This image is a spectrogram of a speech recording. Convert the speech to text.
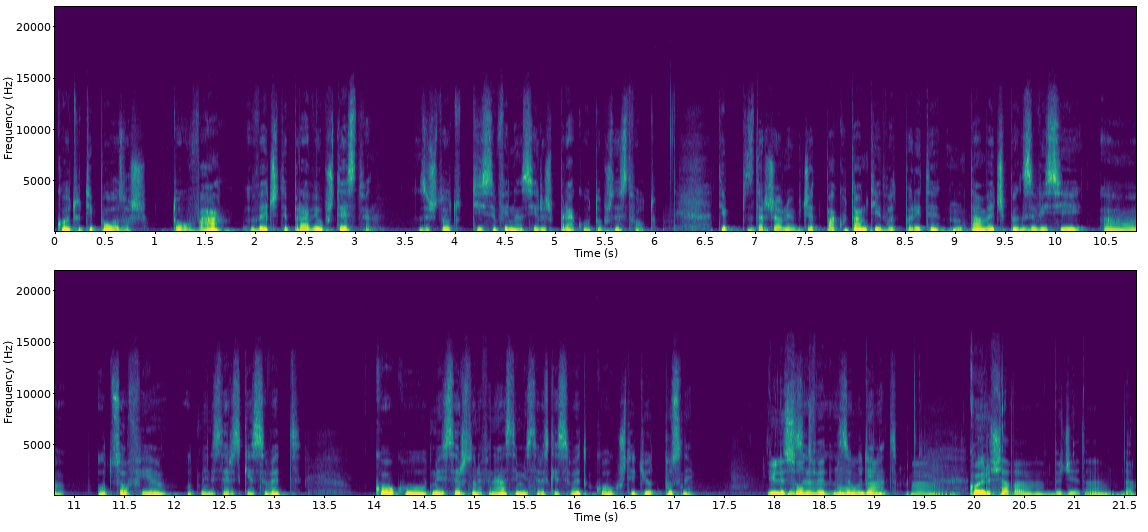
който ти ползваш. Това вече те прави обществен, защото ти се финансираш пряко от обществото. Ти с държавния бюджет пак оттам ти идват парите, но там вече пък зависи а, от София, от Министерския съвет, колко Министерството на финансите Министерския съвет, колко ще ти отпусне. Или съответно за, за годината. Да, а, кой решава бюджета? Да.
